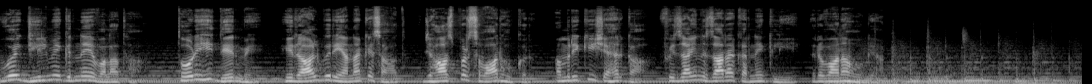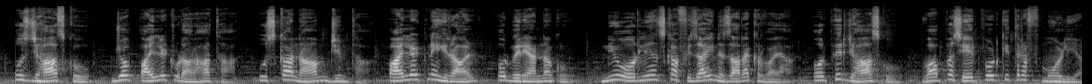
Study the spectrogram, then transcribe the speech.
वो एक झील में गिरने वाला था। थोड़ी ही देर में हिराल बिरियाना के साथ जहाज़ पर सवार होकर अमरीकी शहर का फिजाई नज़ारा करने के लिए रवाना हो गया। उस जहाज़ को जो पायलट उड़ा रहा था, उसका नाम जिम था। पायलट ने हिराल्ड और बिरियाना को न्यू ओरलियंस का फिजाई नज़ारा करवाया और फिर जहाज़ को वापस एयरपोर्ट की तरफ़ मोड़ लिया।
